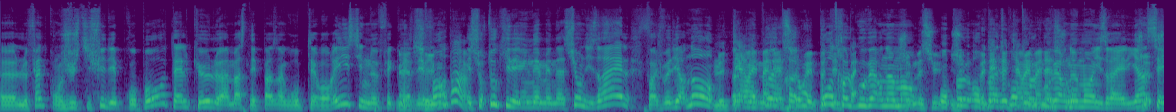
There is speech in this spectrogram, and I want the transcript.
euh, le fait qu'on justifie des propos tels que le Hamas n'est pas un groupe terroriste, il ne fait que se défendre, et surtout qu'il est une émanation d'Israël. Enfin, je veux dire, non. Le terme euh, on peut être contre le gouvernement. on peut, on peut être contre le gouvernement israélien. C'est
